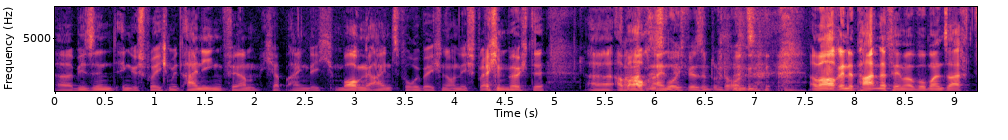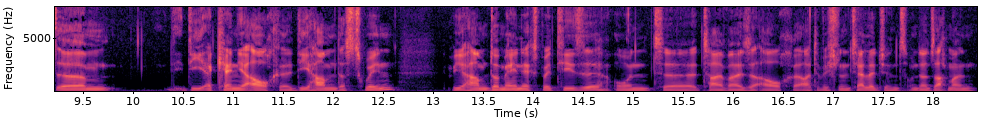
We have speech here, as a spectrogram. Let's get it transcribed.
Äh, wir sind in Gespräch mit einigen Firmen. Ich habe eigentlich morgen eins, worüber ich noch nicht sprechen möchte. Äh, aber auch eine, ruhig, wir sind unter uns. aber auch eine Partnerfirma, wo man sagt, ähm, die, die, erkennen ja auch, äh, die haben das Twin. Wir haben Domain-Expertise und äh, teilweise auch Artificial Intelligence. Und dann sagt man,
